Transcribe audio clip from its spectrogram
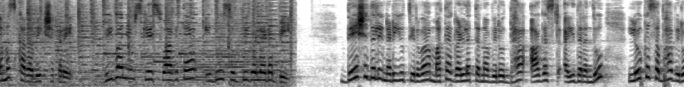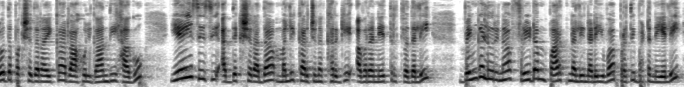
ನಮಸ್ಕಾರ ವೀಕ್ಷಕರೇ. ವಿವಾ ನ್ಯೂಸ್ಗೆ ಸ್ವಾಗತ. ಇದು ಸುದ್ದಿಗಳ ಡಬ್ಬಿ. ದೇಶದಲ್ಲಿ ನಡೆಯುತ್ತಿರುವ ಮತಗಳ್ಳತನ ವಿರುದ್ಧ ಆಗಸ್ಟ್ ಐದರಂದು ಲೋಕಸಭಾ ವಿರೋಧ ಪಕ್ಷದ ನಾಯಕ ರಾಹುಲ್ ಗಾಂಧಿ ಹಾಗೂ ಎಐಸಿಸಿ ಅಧ್ಯಕ್ಷರಾದ ಮಲ್ಲಿಕಾರ್ಜುನ ಖರ್ಗೆ ಅವರ ನೇತೃತ್ವದಲ್ಲಿ ಬೆಂಗಳೂರಿನ ಫ್ರೀಡಂ ಪಾರ್ಕ್ನಲ್ಲಿ ನಡೆಯುವ ಪ್ರತಿಭಟನೆಯಲ್ಲಿ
